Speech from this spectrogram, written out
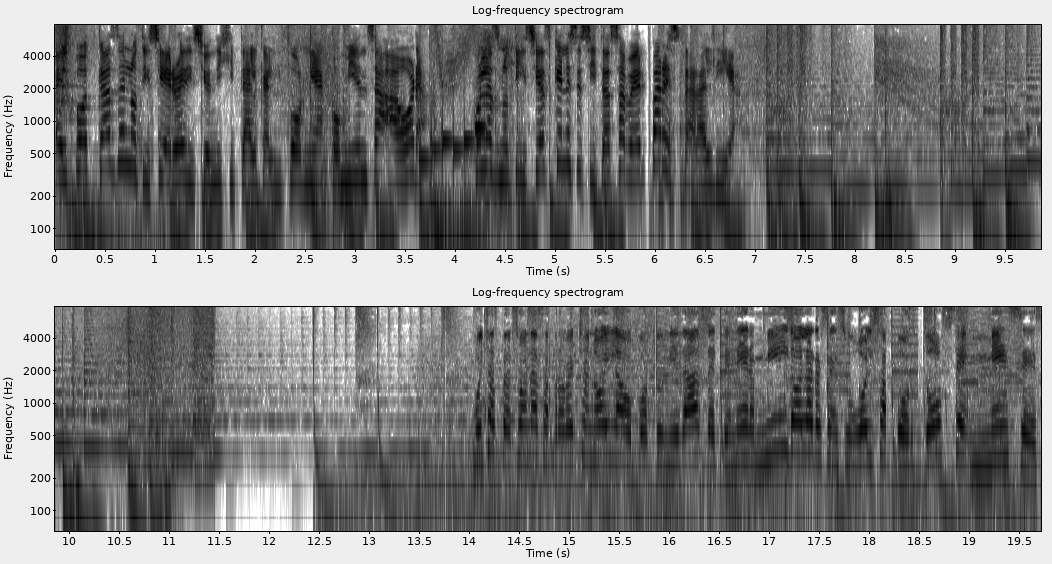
El podcast del noticiero Edición Digital California comienza ahora, con las noticias que necesitas saber para estar al día. Muchas personas aprovechan hoy la oportunidad de tener mil dólares en su bolsa por 12 meses.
